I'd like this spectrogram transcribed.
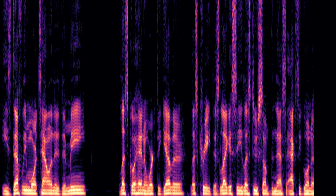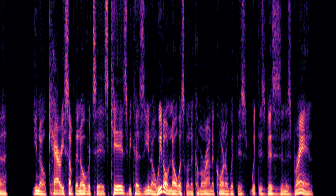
He's definitely more talented than me let's go ahead and work together. Let's create this legacy. Let's do something that's actually going to, you know, carry something over to his kids because you know we don't know what's going to come around the corner with this with this business and this brand.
